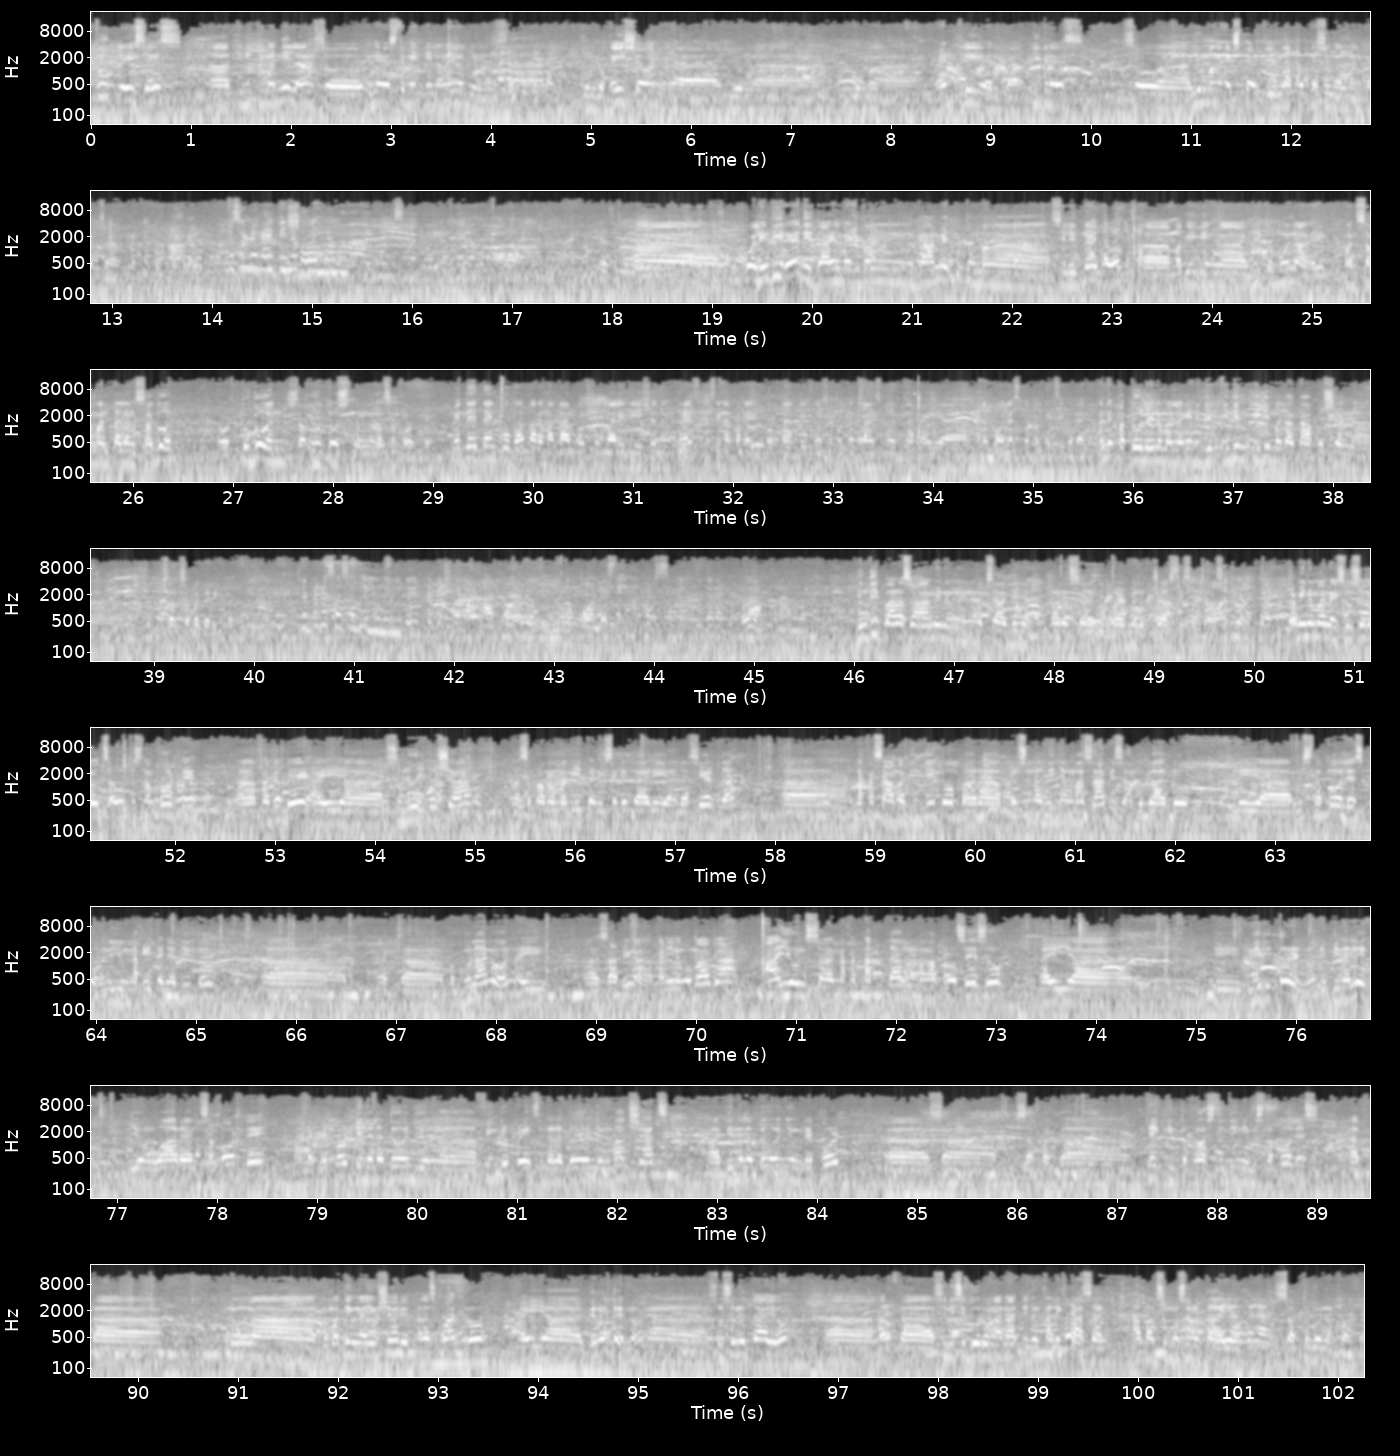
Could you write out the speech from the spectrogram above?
two places uh, tinitingnan nila. So, ina-estimate nila ngayon yung, sa, yung location, uh, yung, uh, yung mga entry and uh, egress. So, uh, yung mga expert, yung mga professional ng nagsa. Kasi may revision ng mga Uh, well, hindi ready dahil may ibang gamit itong mga silid na ito. Uh, magiging uh, dito muna, eh, pansamantalang sagot o tugon sa utos ng uh, sa korte. May deadline po ba para matapos yung validation ng threats kasi napaka-importante ito sa pagka-transport na kay uh, Napoles kapag nagsimula nito? Hindi, patuloy naman lang yan. Hindi, hindi, hindi matatapos yan uh, sa, sa madaling panahon. Sir, pero sasang-ayunan niyo ba yung petisyon ng Napoles na talaga ng background? Hindi para sa amin ang nagsabi niya, para sa Department of Justice at sa Korte. Kami naman ay susunod sa utos ng Korte. Ah, kagabi ay ah, sumuko siya ah, sa pamamagitan ni Secretary uh, Lacerda. Ah, nakasama din dito para personal din niyang masabi sa abogado ni ah, Ms. Napoles kung ano yung nakita niya dito. Ah, at ah, magmula noon ay ah, sabi nga kaninang umaga ayon sa nakatakdang mga proseso ay i- ni-return, no? ibinalik yung warrant sa korte. Uh, nag-report, dinala doon yung ah, fingerprints, dinala doon yung mugshots, uh, dinala doon yung report ah, sa sa pag ah, take into custody ni Ms. Napoles at ah, nung ah, dumating nga yung sheriff alas 4 ay ah, ganun din no Ah, susunod tayo ah, at ah, sinisiguro nga natin yung kaligtasan habang sumusunod tayo sa tugon ng korte.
